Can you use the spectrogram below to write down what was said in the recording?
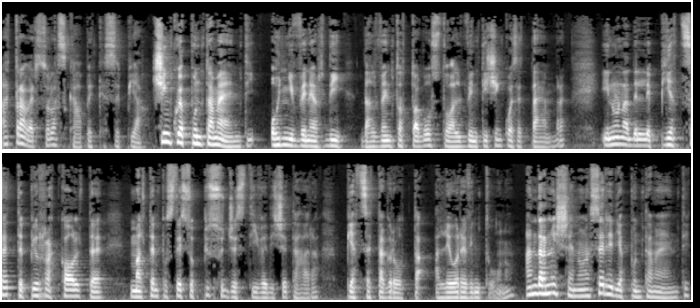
attraverso la Scapec SPA. Cinque appuntamenti ogni venerdì dal 28 agosto al 25 settembre in una delle piazzette più raccolte ma al tempo stesso più suggestive di Cetara, Piazzetta Grotta, alle ore 21, andranno in scena una serie di appuntamenti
